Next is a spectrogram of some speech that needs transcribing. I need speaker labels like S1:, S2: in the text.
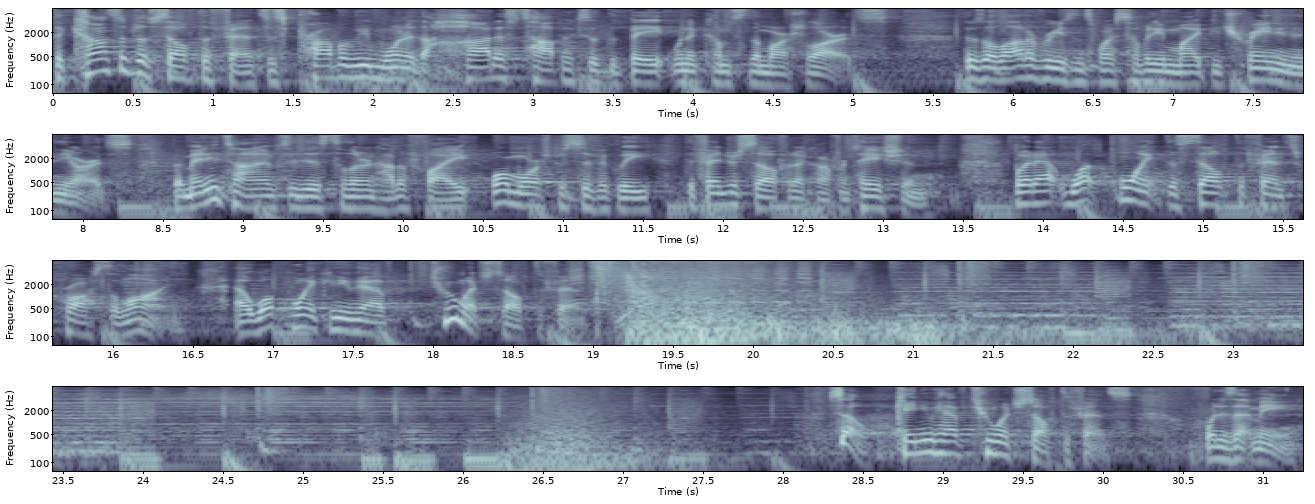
S1: The concept of self-defense is probably one of the hottest topics of debate when it comes to the martial arts. There's a lot of reasons why somebody might be training in the arts, but many times it is to learn how to fight, or more specifically, defend yourself in a confrontation. But at what point does self-defense cross the line? At what point can you have too much self-defense? So, can you have too much self-defense? What does that mean?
